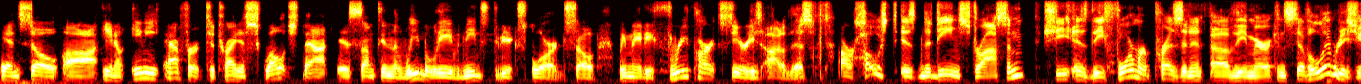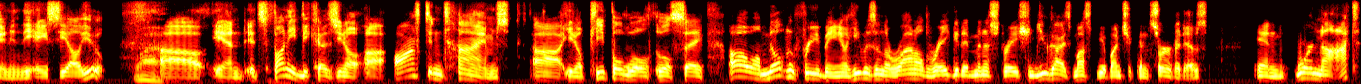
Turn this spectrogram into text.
And so, uh, you know, any effort to try to squelch that is something that we believe needs to be explored. So we made a three part series out of this. Our host is Nadine Strossen. She is the former president of the American Civil Liberties Union, the ACLU. Wow. Uh, and it's funny because, you know, uh, oftentimes, uh, you know, people will, will say, oh, well, Milton Friedman, you know, he was in the Ronald Reagan administration. You guys must be a bunch of conservatives. And we're not.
